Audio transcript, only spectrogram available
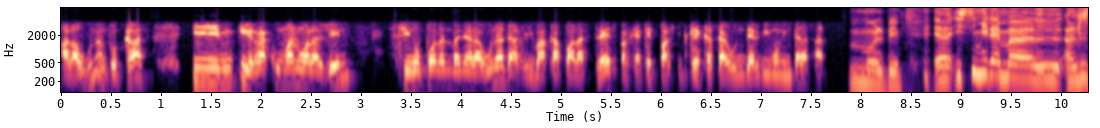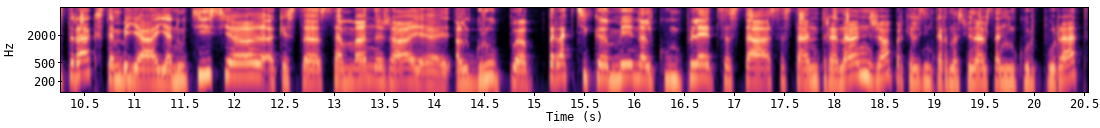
a la 1 en tot cas, i, i recomano a la gent si no poden banyar la una, d'arribar cap a les 3, perquè aquest partit crec que serà un derbi molt interessant. Molt bé. Eh, I si mirem el, els dracs, també hi ha, hi ha notícia. Aquesta setmana ja eh, el grup eh, pràcticament al complet s'està entrenant ja, perquè els internacionals s'han incorporat.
